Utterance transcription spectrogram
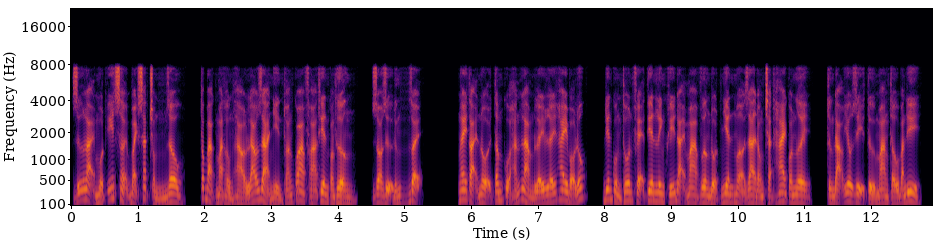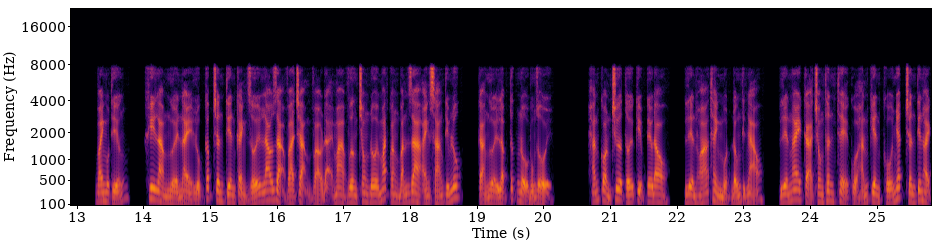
giữ lại một ít sợi bạch sắc trồng râu tóc bạc mặt hồng hào lão giả nhìn thoáng qua phá thiên quang thương, do dự đứng dậy. Ngay tại nội tâm của hắn làm lấy lấy hay bỏ lúc, điên cuồng thôn phệ tiên linh khí đại ma vương đột nhiên mở ra đóng chặt hai con ngươi, từng đạo yêu dị tử mang thấu bắn đi. Bay một tiếng khi làm người này lục cấp chân tiên cảnh giới lao giả va chạm vào đại ma vương trong đôi mắt quăng bắn ra ánh sáng tím lúc, cả người lập tức nổ bùng rồi. Hắn còn chưa tới kịp tiêu đau, liền hóa thành một đống thịt não, liền ngay cả trong thân thể của hắn kiên cố nhất chân tiên hạch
